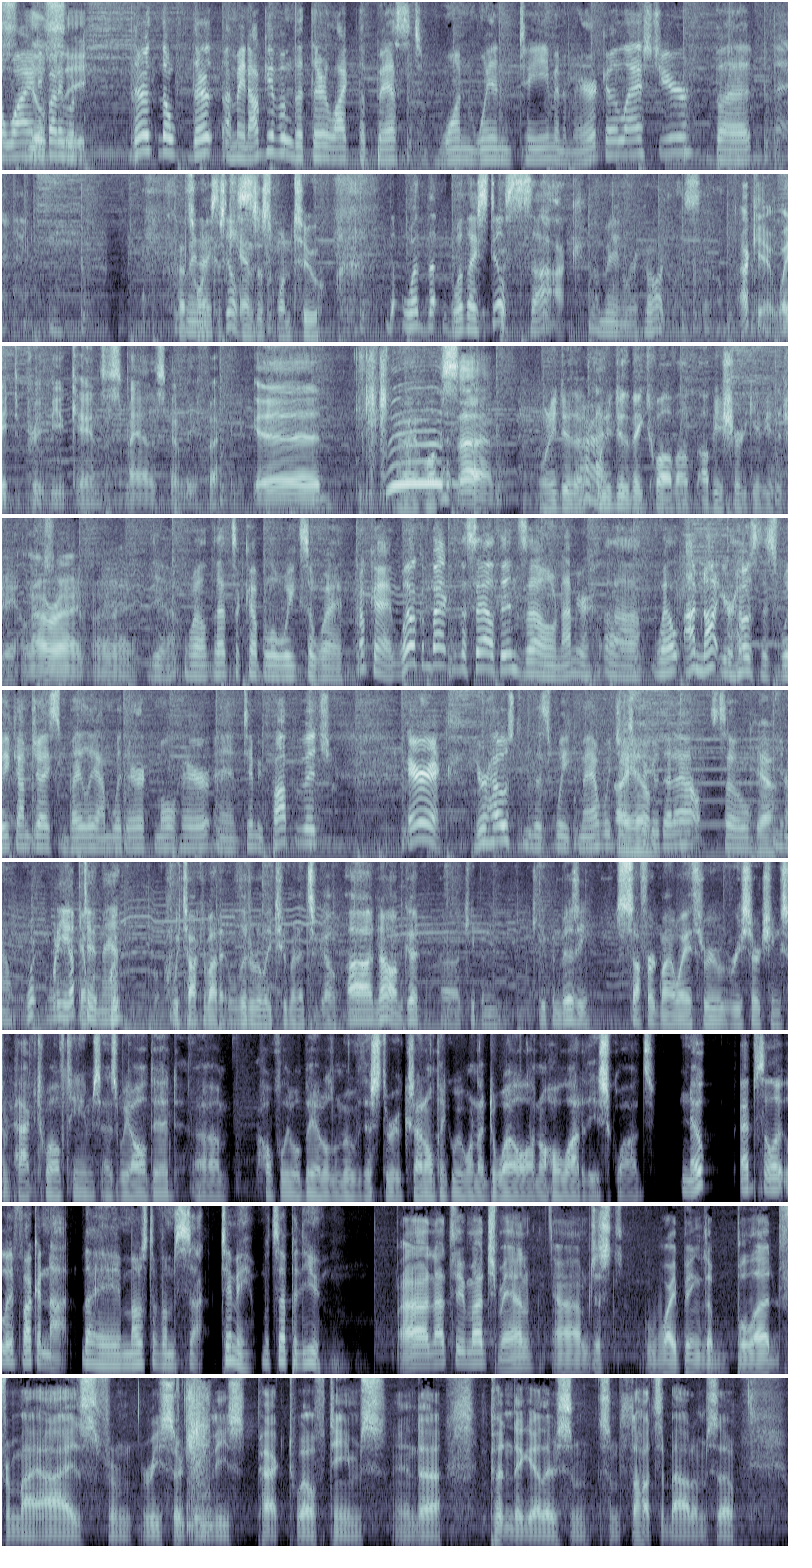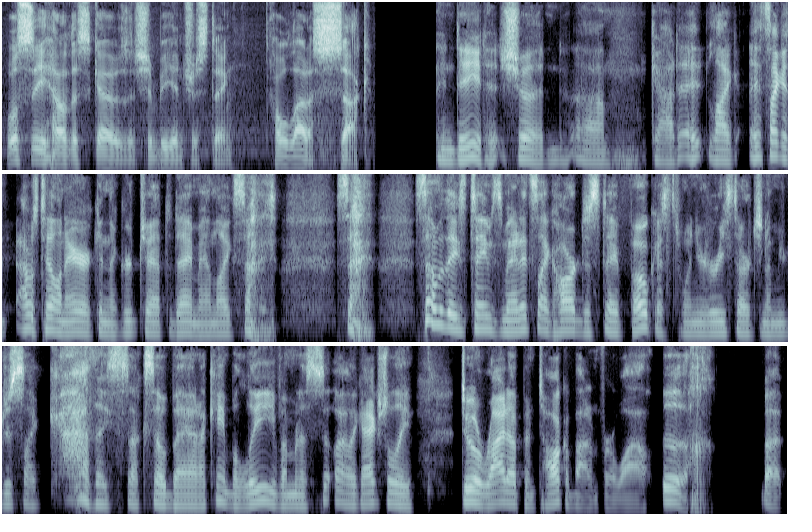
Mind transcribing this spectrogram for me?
I, I don't know why you'll anybody see. would. They're the they're. I mean, I'll give them that they're like the best one-win team in America last year, but That's mean, only because still- Kansas won two. what? The, well, they still suck. I mean, regardless. So. I can't wait to preview Kansas, man. It's gonna be fucking good. right, Woo, well- son. When you do the All when you do the Big Twelve, I'll, I'll be sure to give you the Jayhawks. All right, all right. Yeah, well, that's a couple of weeks away. Okay, welcome back to the South End Zone. I'm your, uh, well, I'm not your host this week. I'm Jason Bailey. I'm with Eric Mulhair and Timmy Popovich. Eric, you're hosting this week, man. We just I am. figured that out. So, Yeah. you know, what, what are you up Yeah, to, man? We, we talked about it literally two minutes ago. Uh, no, I'm good. Uh, keeping keeping busy. Suffered my way through researching some Pac-12 teams, as we all did. Um, hopefully, we'll be able to move this through because I don't think we want to dwell on a whole lot of these squads. Nope, absolutely fucking not. They most of them suck. Timmy, what's up with you? Uh, not too much, man. Um, just wiping the blood from my eyes from researching these Pac-12 teams and uh, putting together some some thoughts about them. So we'll see how this goes. It should be interesting. Whole lot of suck. Indeed, it should. Um, God, it like it's like a, I was telling Eric in the group chat today, man. Like some, some, some of these teams, man, it's like hard to stay focused when you're researching them. You're just like, God, they suck so bad. I can't believe I'm gonna like actually do a write up and talk about them for a while. Ugh. But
